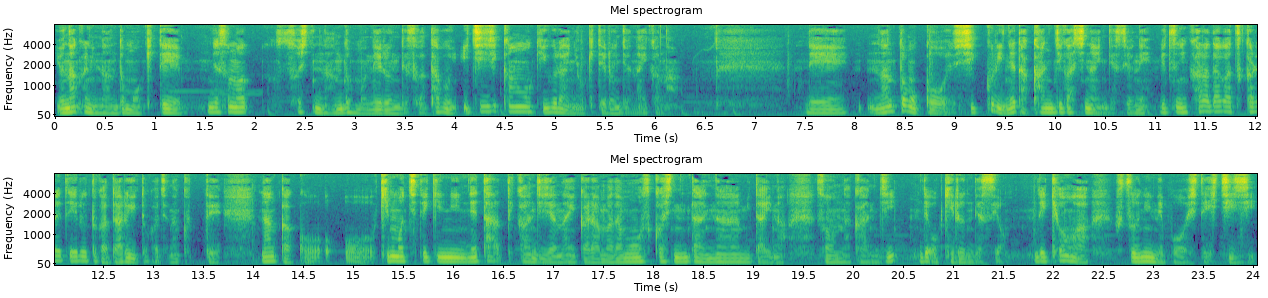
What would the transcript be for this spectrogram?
夜中に何度も起きて、で、その、そして何度も寝るんですが、多分1時間おきぐらいに起きてるんじゃないかな。で、なんともこう、しっくり寝た感じがしないんですよね。別に体が疲れているとかだるいとかじゃなくって、なんかこう、気持ち的に寝たって感じじゃないから、まだもう少し寝たいなみたいな、そんな感じで起きるんですよ。で、今日は普通に寝坊して7時。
